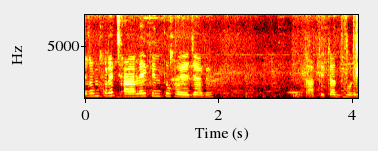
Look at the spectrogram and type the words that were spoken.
এরকম করে ছাড়ালেই কিন্তু হয়ে যাবে। ডাটিটা ধরে।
